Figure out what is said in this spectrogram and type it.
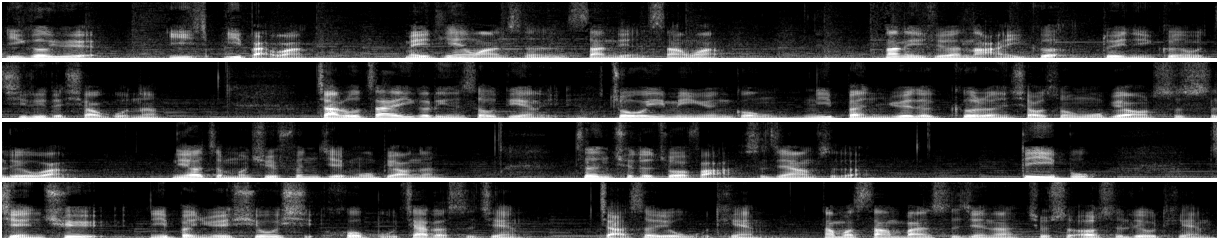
一个月一一百万，每天完成三点三万。那你觉得哪一个对你更有激励的效果呢？假如在一个零售店里，作为一名员工，你本月的个人销售目标是十六万，你要怎么去分解目标呢？正确的做法是这样子的：第一步，减去你本月休息或补假的时间，假设有五天，那么上班时间呢就是二十六天，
